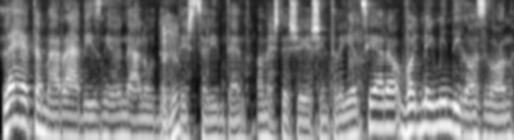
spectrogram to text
lehet-e már rábízni önálló mhm. döntést uh-huh. szerinten a mesterséges intelligenciára, vagy még mindig az van,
